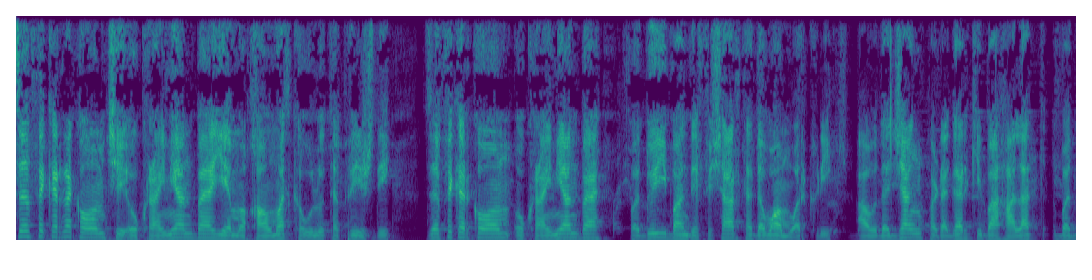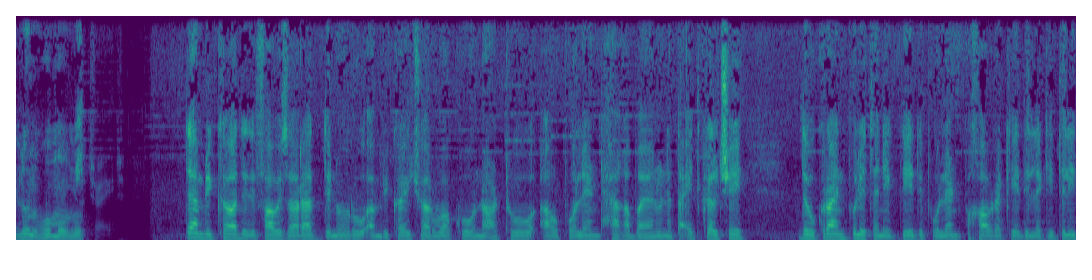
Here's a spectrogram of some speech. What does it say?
زه فکر نه کوم چې اوکراینیان به یې مقاومت کولو ته پریږدي زه فکر کوم اوکراینیان به په دوی باندې فشار ته دوام ورکړي او د جنگ په ډګر کې به حالت بدلون ومومي د امریکا د دفاع وزارت د نورو امریکایي چارواکو ناټو او پولند هغه بیانونه تایید کړل چې د اوکراین پولې ته نږدې د پولند په خاوره کې د لګیدلي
